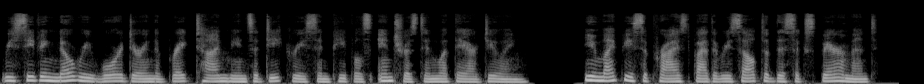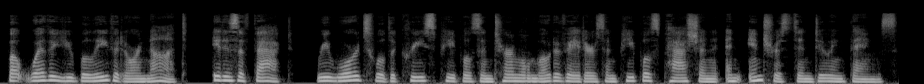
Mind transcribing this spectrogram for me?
receiving no reward during the break time means a decrease in people's interest in what they are doing. You might be surprised by the result of this experiment, but whether you believe it or not, it is a fact. Rewards will decrease people's internal motivators and people's passion and interest in doing things.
